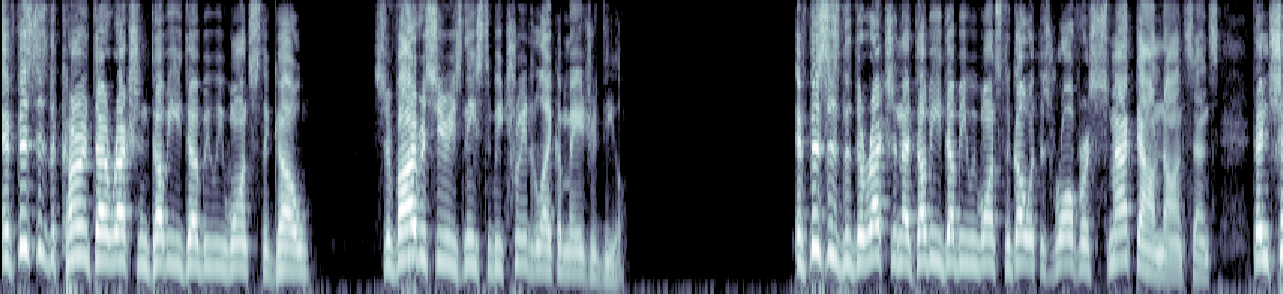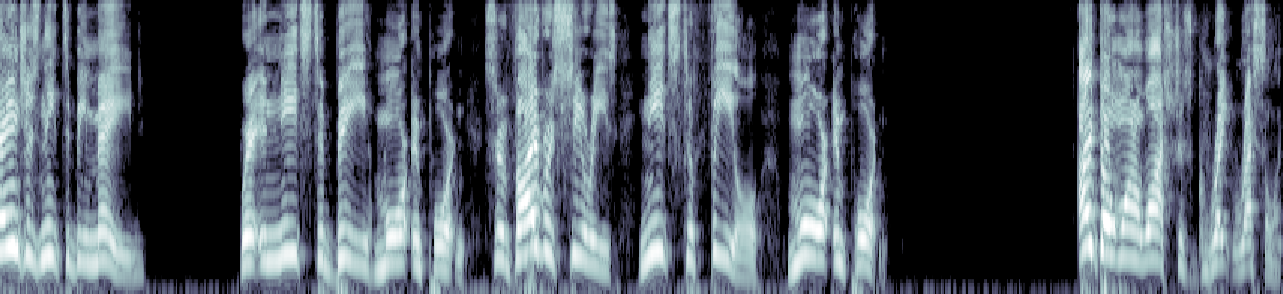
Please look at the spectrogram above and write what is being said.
If this is the current direction WWE wants to go, Survivor Series needs to be treated like a major deal. If this is the direction that WWE wants to go with this Raw vs. SmackDown nonsense, then changes need to be made where it needs to be more important. Survivor Series needs to feel more important. I don't want to watch just great wrestling.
